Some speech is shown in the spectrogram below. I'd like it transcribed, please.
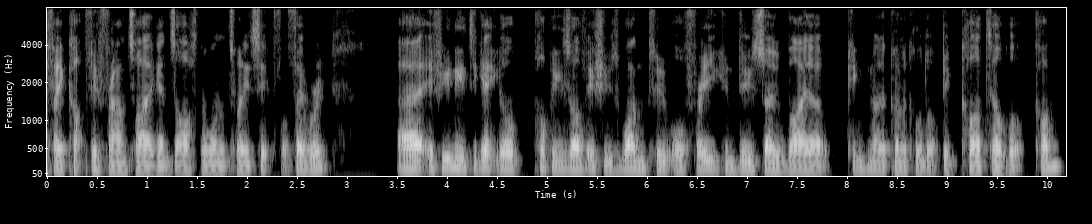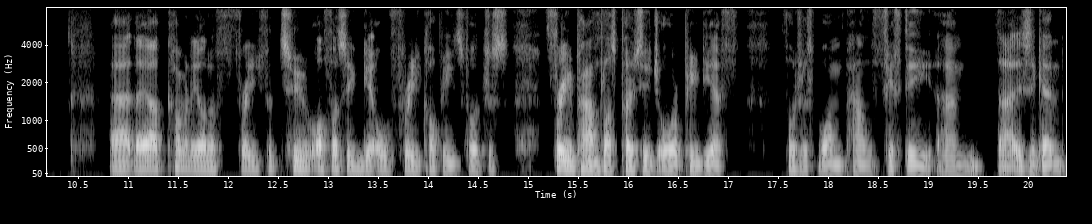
FA Cup fifth round tie against Arsenal on the 26th of February. Uh, if you need to get your copies of issues one, two, or three, you can do so via kingsmeadowchronicle.bigcartel.com. Uh, they are currently on a free for two offer, so you can get all three copies for just three pound plus postage or a PDF for just one pound fifty. Um, that is again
